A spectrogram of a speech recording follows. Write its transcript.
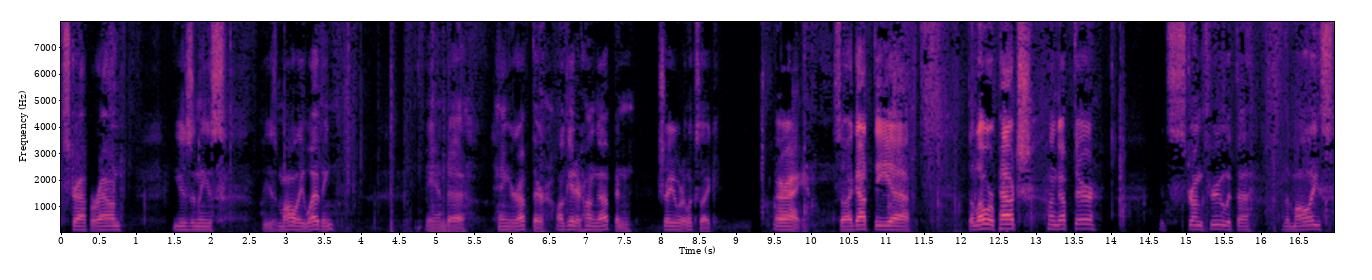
strap around using these these MOLLE webbing and uh, hang her up there. I'll get it hung up and show you what it looks like. All right, so I got the uh, the lower pouch hung up there. It's strung through with the the MOLLEs,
